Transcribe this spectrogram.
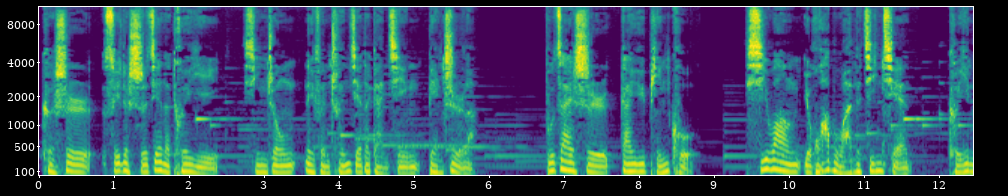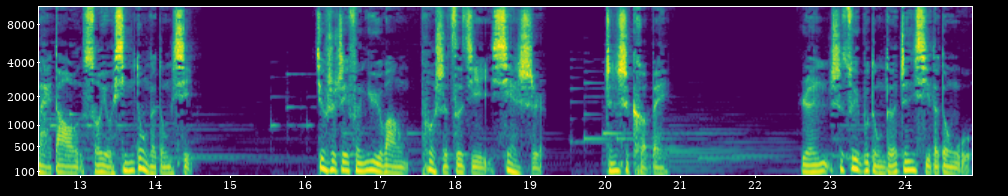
可是随着时间的推移，心中那份纯洁的感情变质了，不再是甘于贫苦，希望有花不完的金钱，可以买到所有心动的东西。就是这份欲望迫使自己现实，真是可悲。人是最不懂得珍惜的动物，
